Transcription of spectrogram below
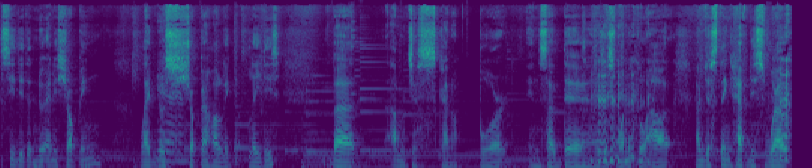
she didn't do any shopping like those Yeah. shopaholic ladies. But I'm just kind of bored inside there. I just want to go out. I'm just think have this wild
